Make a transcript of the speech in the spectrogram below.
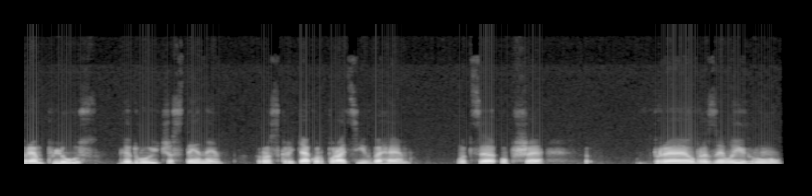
прям плюс для другої частини розкриття корпорації ВГМ. Оце взагалі преобразило ігру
